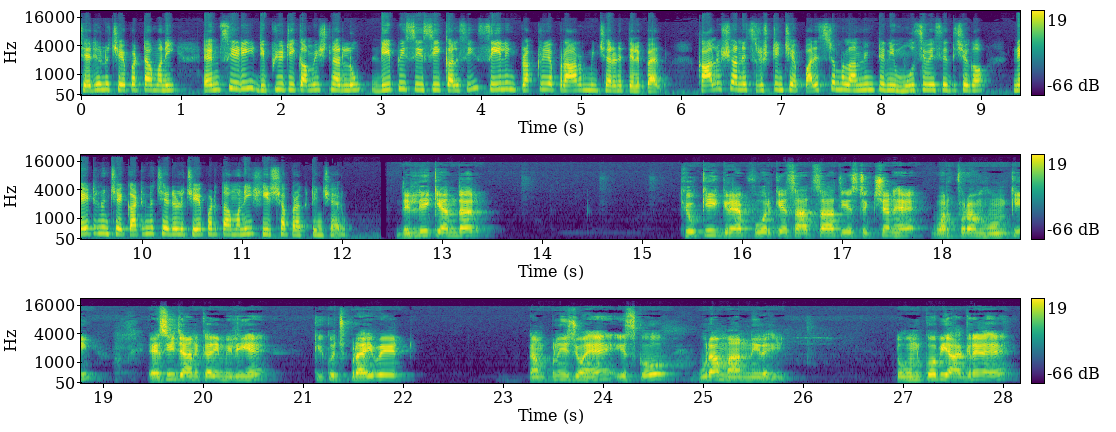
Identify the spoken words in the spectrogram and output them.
చర్యలు చేపట్టామని ఎంసీడీ డిప్యూటీ కమిషనర్లు డిపిసిసి కలిసి సీలింగ్ ప్రక్రియ ప్రారంభించారని తెలిపారు కాలుష్యాన్ని సృష్టించే పరిశ్రమలన్నింటినీ మూసివేసే దిశగా నేటి నుంచే కఠిన చర్యలు చేపడతామని శీర్ష ప్రకటించారు दिल्ली के अंदर क्योंकि ग्रैप फोर के साथ साथ ये स्ट्रिक्शन है वर्क फ्रॉम होम की ऐसी जानकारी मिली है कि कुछ प्राइवेट कंपनीज़ जो हैं, इसको पूरा मान नहीं रही। तो उनको भी आग्रह है,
